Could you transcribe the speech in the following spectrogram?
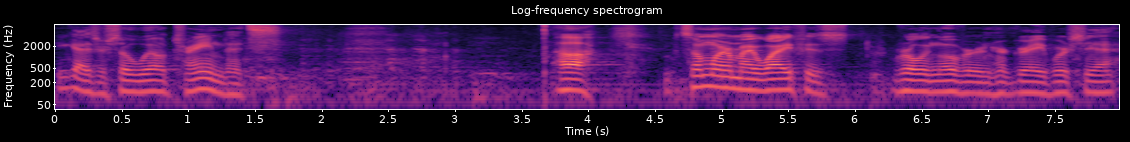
you guys are so well trained. It's uh, somewhere my wife is rolling over in her grave. Where's she at?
